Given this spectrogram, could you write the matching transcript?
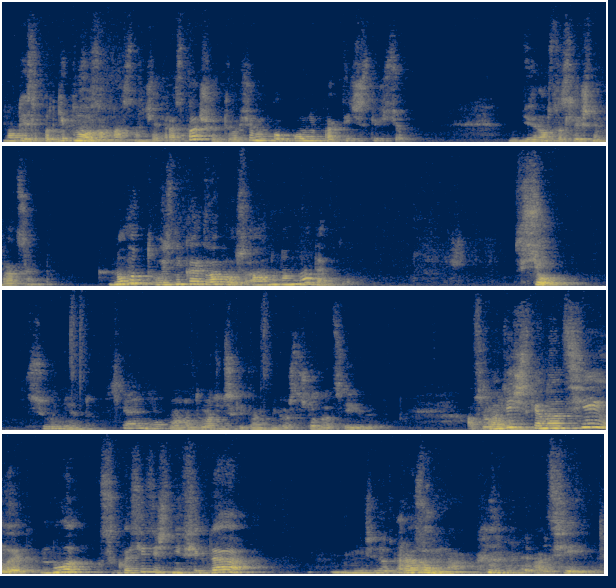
Но вот если под гипнозом нас начать расспрашивать, то вообще мы по- помним практически все. 90 с лишним процентов. Но вот возникает вопрос, а оно нам надо? Все. Все нет. Я нет. Он автоматически там, мне кажется, что-то отсеивает. Автоматически она отсеивает, но, согласитесь, не всегда Не всегда разумно отсеивает.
